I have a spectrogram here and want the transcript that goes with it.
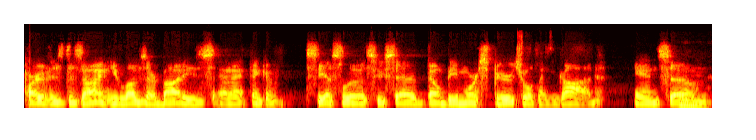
part of his design. He loves our bodies and i think of cs lewis who said don't be more spiritual than god and so mm,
